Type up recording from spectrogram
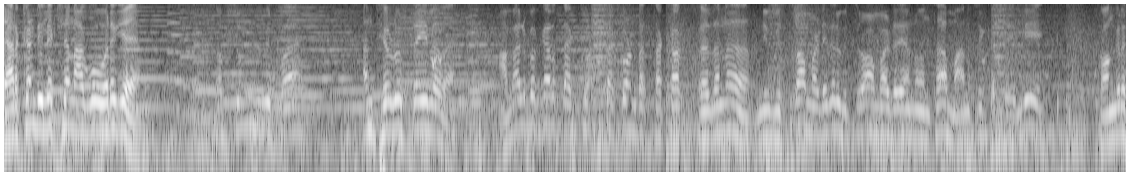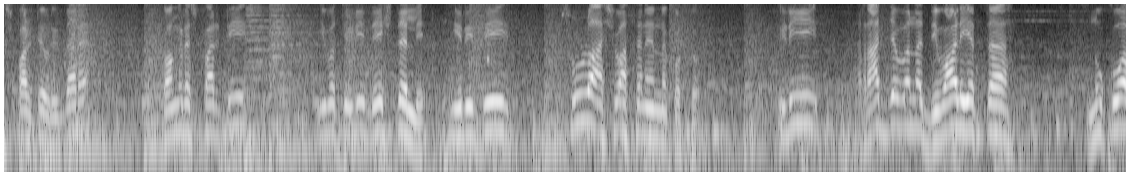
ಜಾರ್ಖಂಡ್ ಇಲೆಕ್ಷನ್ ಆಗುವವರೆಗೆ ಸ್ವಲ್ಪ ಸುಮ್ಮನಿರಿಪ್ಪ ಅಂತ ಹೇಳೋ ಸ್ಟೈಲ್ ಅದ. ಆಮೇಲೆ ಬೇಕಾದ್ರೆ ತಕ್ಕೊಂಡು ತಕ್ಕೊಂಡು ತಕ್ಕ ಅದನ್ನು ನೀವು ವಿತ್ಡ್ರಾ ಮಾಡಿದರೆ ವಿತ್ಡ್ರಾ ಮಾಡಿದೆ ಅನ್ನುವಂಥ ಮಾನಸಿಕತೆಯಲ್ಲಿ ಕಾಂಗ್ರೆಸ್ ಪಾರ್ಟಿಯವರು ಇದ್ದಾರೆ. ಕಾಂಗ್ರೆಸ್ ಪಾರ್ಟಿ ಇವತ್ತು ಇಡೀ ದೇಶದಲ್ಲಿ ಈ ರೀತಿ ಸುಳ್ಳು ಆಶ್ವಾಸನೆಯನ್ನು ಕೊಟ್ಟು ಇಡೀ ರಾಜ್ಯವನ್ನು ದಿವಾಳಿಯತ್ತ ನೂಕುವ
